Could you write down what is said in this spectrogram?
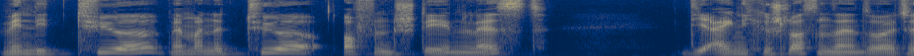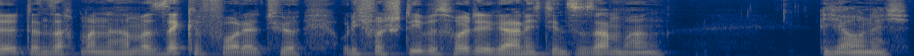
Wenn die Tür, wenn man eine Tür offen stehen lässt, die eigentlich geschlossen sein sollte, dann sagt man, haben wir Säcke vor der Tür. Und ich verstehe bis heute gar nicht den Zusammenhang. Ich auch nicht.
